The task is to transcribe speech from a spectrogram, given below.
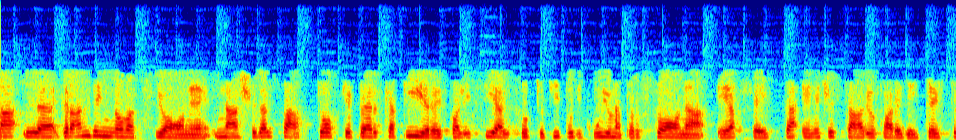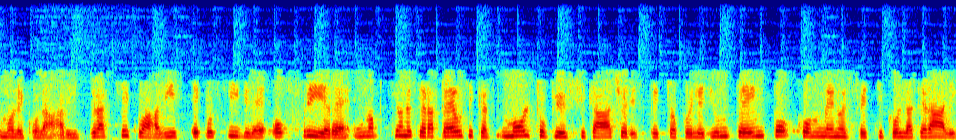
ma la grande innovazione nasce dal fatto che per capire quale sia il sottotipo di cui una persona è affetta è necessario fare dei test molecolari, grazie ai quali è possibile offrire un'opzione terapeutica molto più efficace rispetto a quelle di un tempo, con meno effetti collaterali,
